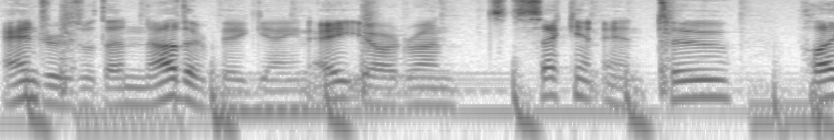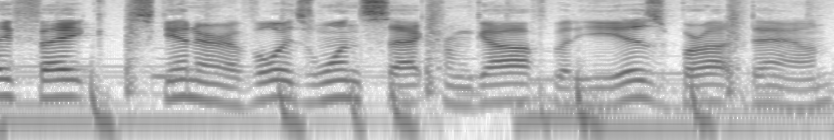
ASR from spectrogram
Andrews with another big gain. Eight yard run. Second and two. Play fake. Skinner avoids one sack from Goff, but he is brought down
